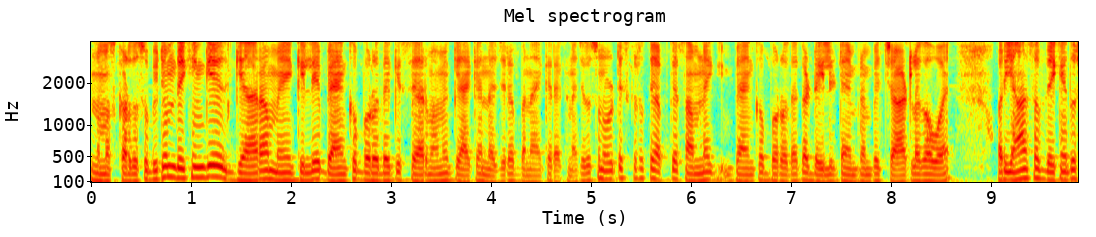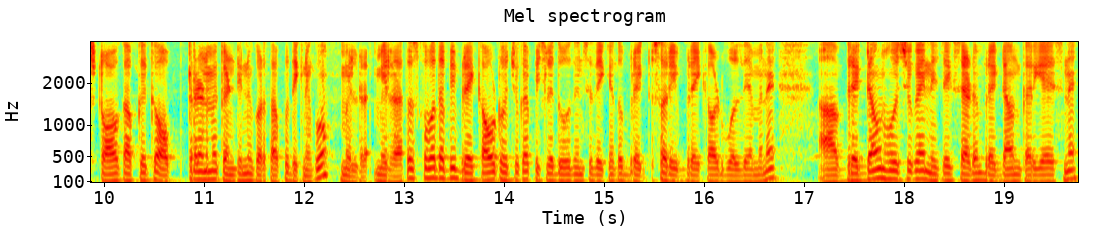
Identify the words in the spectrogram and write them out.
नमस्कार दोस्तों, वीडियो में देखेंगे 11 मई के लिए बैंक ऑफ़ बड़ौदा के शेयर में हमें क्या क्या नज़र बना के रखना चाहिए दोस्तों नोटिस कर सकते हैं आपके सामने बैंक ऑफ़ बड़ौदा का डेली टाइम फ्रेम पे चार्ट लगा हुआ है और यहाँ सब देखें तो स्टॉक आपके ऑप ट्रेंड में कंटिन्यू करता आपको देखने को मिल रहा मिल रहा है। तो उसके बाद अभी ब्रेकआउट हो चुका है, पिछले दो दिन से देखें तो ब्रेक सॉरी ब्रेकआउट बोल दिया मैंने। ब्रेकडाउन हो चुका है, नीचे एक साइड में ब्रेकडाउन कर गया इसने।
